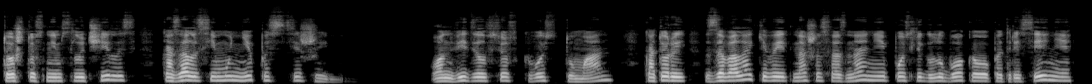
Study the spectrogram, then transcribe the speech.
То, что с ним случилось, казалось ему непостижимым. Он видел все сквозь туман, который заволакивает наше сознание после глубокого потрясения,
